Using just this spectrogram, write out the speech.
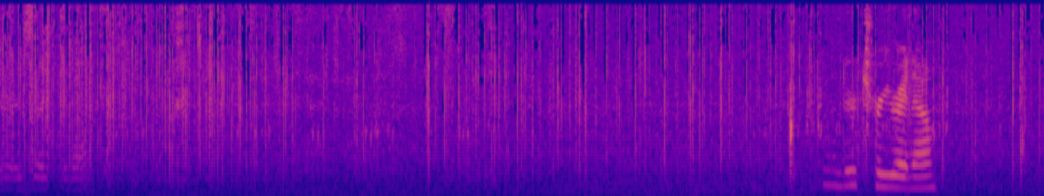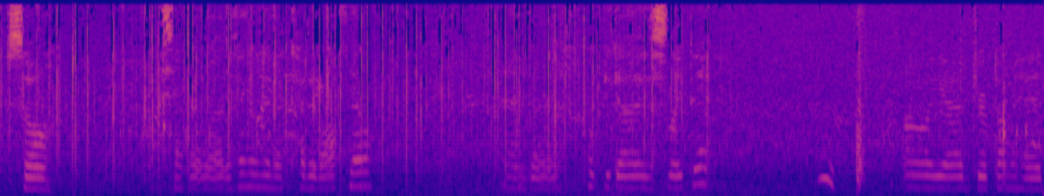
There's like the rock. I'm under a tree right now, so it's not that loud. I think I'm gonna cut it off now, and uh, hope you guys liked it. Ooh. Oh yeah, it dripped on my head.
